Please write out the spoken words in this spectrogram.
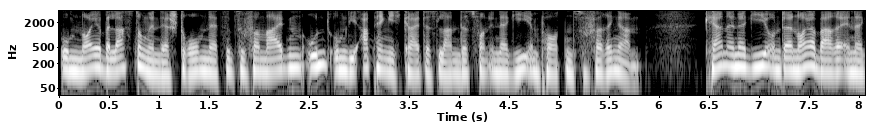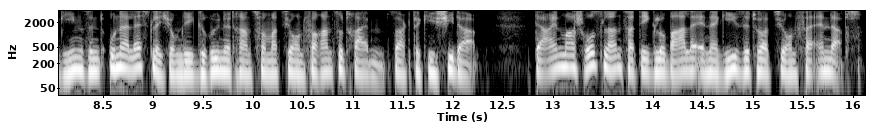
um neue Belastungen der Stromnetze zu vermeiden und um die Abhängigkeit des Landes von Energieimporten zu verringern. Kernenergie und erneuerbare Energien sind unerlässlich, um die grüne Transformation voranzutreiben, sagte Kishida. Der Einmarsch Russlands hat die globale Energiesituation verändert.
